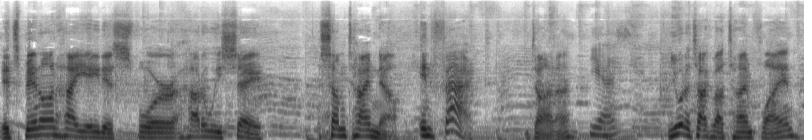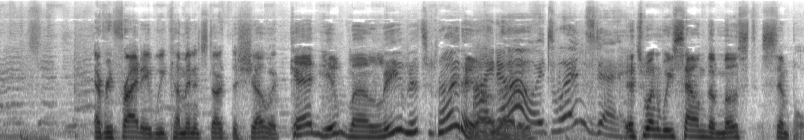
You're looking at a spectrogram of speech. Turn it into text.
It's been on hiatus for how do we say some time now. In fact, Donna, Yes. you want to talk about time flying? Every Friday we come in and start the show with Can you believe it's Friday I know, it's Wednesday. It's when we sound the most simple.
